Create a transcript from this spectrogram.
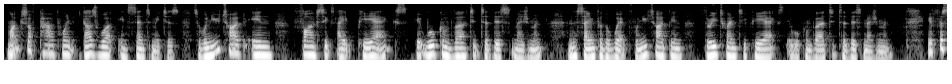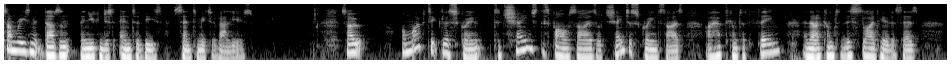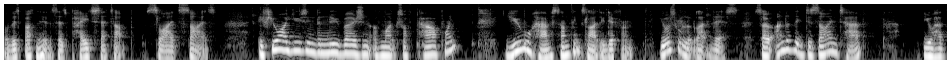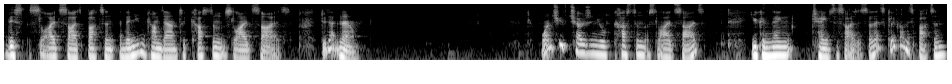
Microsoft PowerPoint does work in centimeters, so when you type in 568px, it will convert it to this measurement, and the same for the width. When you type in 320px, it will convert it to this measurement. If for some reason it doesn't, then you can just enter these centimeter values. So on my particular screen, to change this file size or change the screen size, I have to come to theme and then I come to this slide here that says, or this button here that says page setup slide size. If you are using the new version of Microsoft PowerPoint, you will have something slightly different. Yours will look like this. So under the design tab, you'll have this slide size button and then you can come down to custom slide size. Do that now. Once you've chosen your custom slide size, you can then change the sizes. So let's click on this button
